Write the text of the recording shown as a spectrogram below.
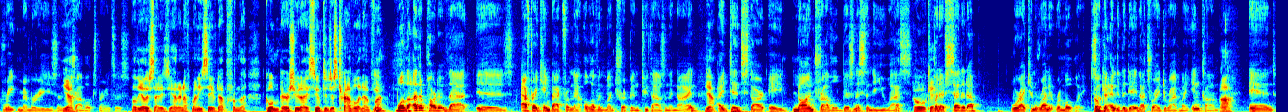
great memories and Yeah. travel experiences. Well, the other side is you had enough money saved up from the golden parachute, I assume, to just travel and have fun. Well, the other part of that is after I came back from that 11 month trip in 2009, Yeah. I did start a non travel business in the US. Oh, okay. But I've set it up where I can run it remotely. So Okay. at the end of the day, that's where I derive my income. ah, And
